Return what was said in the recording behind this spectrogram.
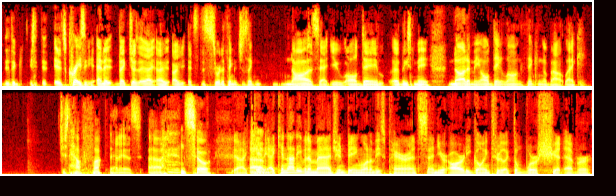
the, it's crazy, and it like just I, I, I, it's the sort of thing that just like gnaws at you all day. At least me, gnawed at me all day long, thinking about like just how fucked that is. Uh, and so Yeah, I can't. um, I cannot even imagine being one of these parents, and you're already going through like the worst shit ever.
